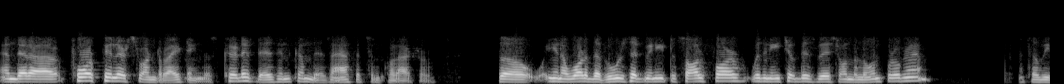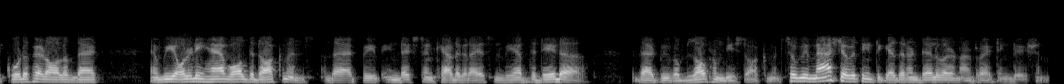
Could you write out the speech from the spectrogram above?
And there are four pillars to underwriting. There's credit, there's income, there's assets, and collateral. So, you know, what are the rules that we need to solve for within each of these based on the loan program? So we codified all of that. And we already have all the documents that we've indexed and categorized, and we have the data that we've absorbed from these documents. So we mash everything together and deliver an underwriting decision,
